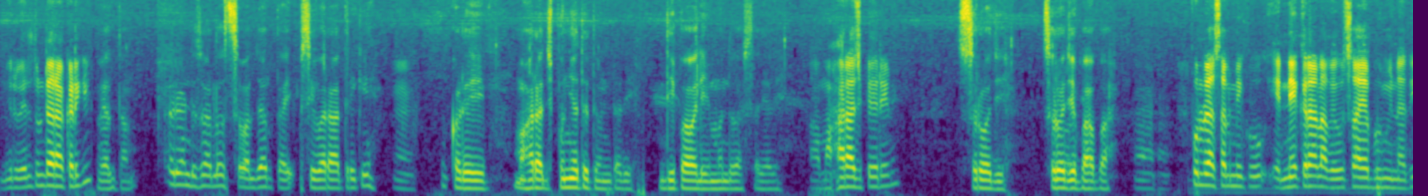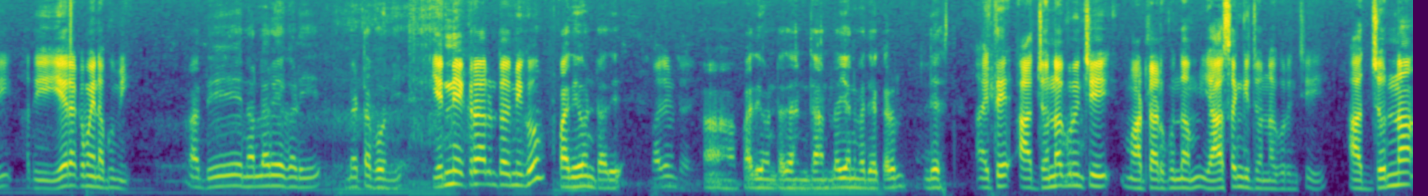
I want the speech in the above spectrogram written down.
మీరు వెళ్తుంటారు అక్కడికి? వెళ్తాం. రెండు సార్లు ఉత్సవాలు జరుగుతాయి. శివరాత్రికి. ఇక్కడ మహారాజ్ పుణ్యతిథి ఉంటుంది. దీపావళి ముందు వస్తుంది అది. ఆ మహారాజు పేరేమి? సురోజి సురోజి బాబా. ఇప్పుడు అసలు మీకు ఎన్ని ఎకరాల వ్యవసాయ భూమి ఉన్నది? అది ఏ రకమైన భూమి? అది నల్లరేగడి మెట్ట భూమి. ఎన్ని ఎకరాలు ఉంటుంది మీకు? పది ఉంటుంది. పది ఉంటుంది. పది ఉంటుంది. దాంట్లో ఎనిమిది ఎకరాలు అయితే ఆ జొన్న గురించి మాట్లాడుకుందాం. యాసంగి జొన్న గురించి. ఆ జొన్న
